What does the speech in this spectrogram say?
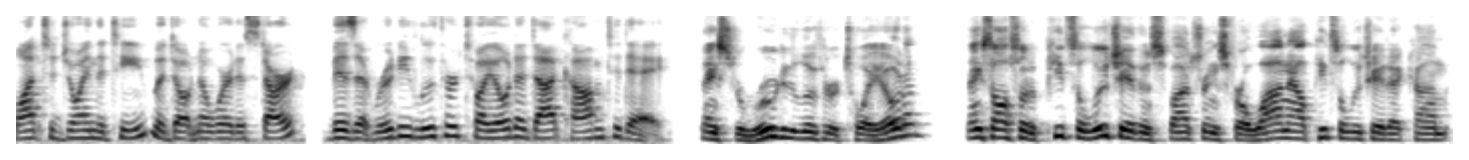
Want to join the team but don't know where to start? Visit rudyluthertoyota.com today. Thanks to Rudy Luther Toyota. Thanks also to Pizza Luce. They've been sponsoring us for a while now. PizzaLuce.com,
